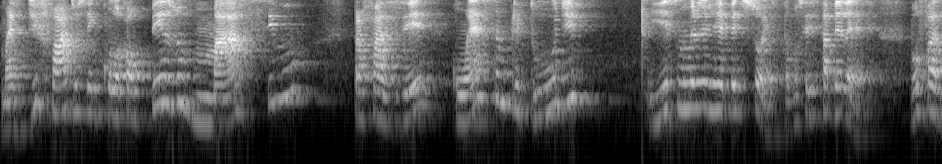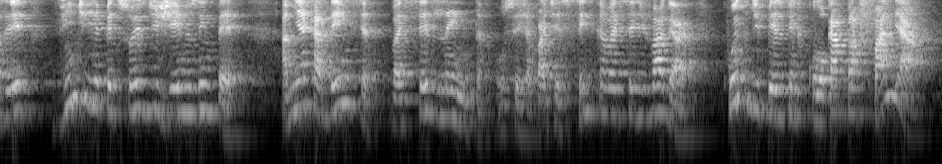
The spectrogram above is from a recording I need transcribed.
mas de fato você tem que colocar o peso máximo para fazer com essa amplitude e esse número de repetições. Então você estabelece, vou fazer 20 repetições de gêmeos em pé. A minha cadência vai ser lenta, ou seja, a parte excêntrica vai ser devagar. Quanto de peso eu tenho que colocar para falhar?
